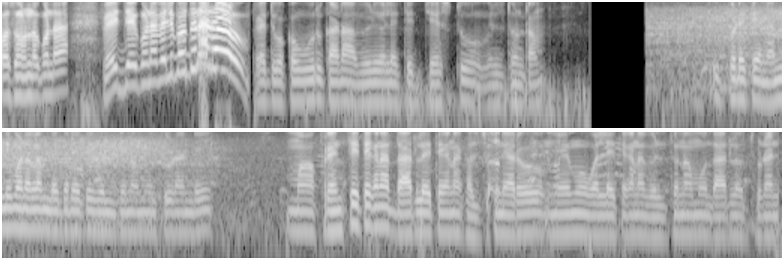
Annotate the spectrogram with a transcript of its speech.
కోసం ఉండకుండా వెయిట్ చేయకుండా వెళ్ళిపోతున్నారు. ప్రతి ఒక్క ఊరు కాడ వీడియోలు అయితే చేస్తూ వెళ్తుంటాం. ఇప్పుడైతే నంది మండలం దగ్గర అయితే వెళ్తున్నాము చూడండి. మా ఫ్రెండ్స్ అయితే కన్నా దారిలో అయితే కన్నా కలుసుకున్నారు. మేము వాళ్ళు అయితే కన్నా వెళ్తున్నాము దారిలో చూడండి.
